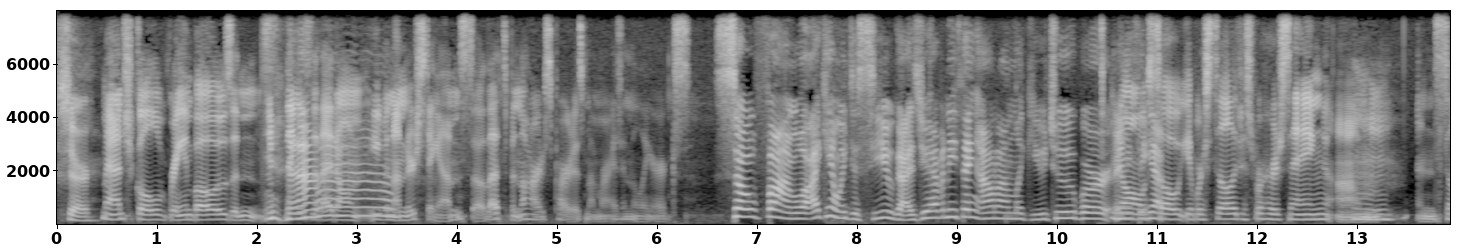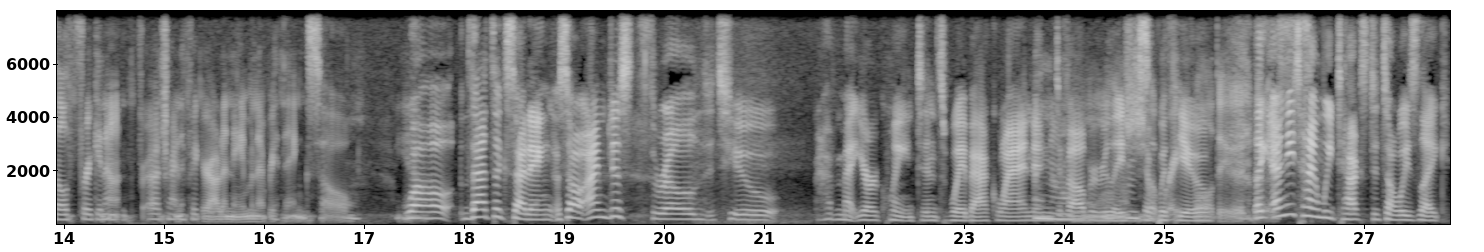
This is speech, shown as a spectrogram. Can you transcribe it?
sure. magical rainbows and things that I don't even understand. So that's been the hardest part is memorizing the lyrics. So fun. Well, I can't wait to see you guys. Do you have anything out on like YouTube or No, anything? yet? so yeah, we're still just rehearsing um, and still freaking out, uh, trying to figure out a name and everything. So. yeah. Well, that's exciting. So I'm just thrilled to have met your acquaintance way back when and develop a relationship so with grateful, you. dude. Like anytime we text, it's always like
